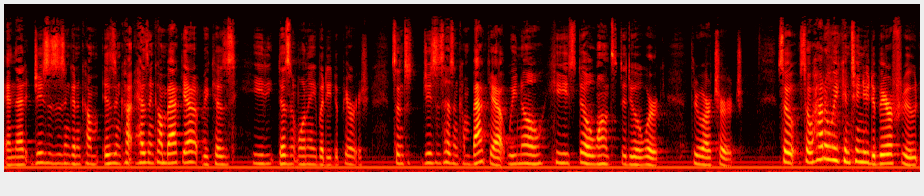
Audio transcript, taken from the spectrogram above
and that Jesus isn't going to come isn't hasn't come back yet because he doesn't want anybody to perish. Since Jesus hasn't come back yet, we know he still wants to do a work through our church. So so how do we continue to bear fruit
